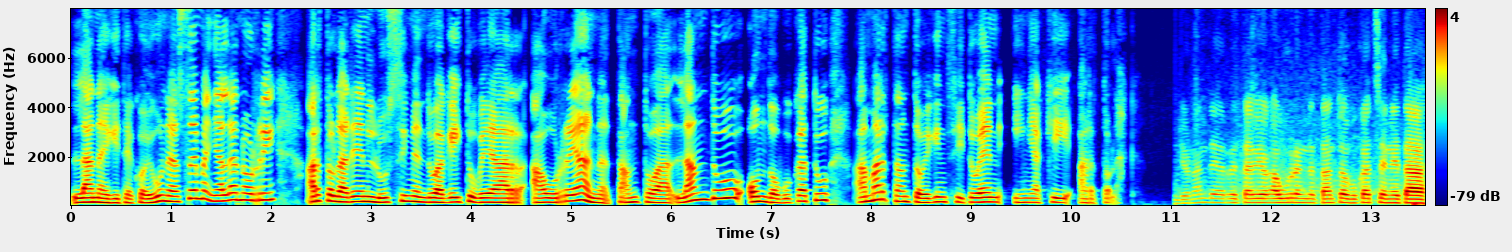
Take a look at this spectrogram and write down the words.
lana egiteko eguna zen, baina lan horri hartolaren luzimendua gehitu behar aurrean, tantoa landu, ondo bukatu, amar tanto egin zituen Iñaki hartolak. Jonande erretadio aurren tantoa bukatzen eta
